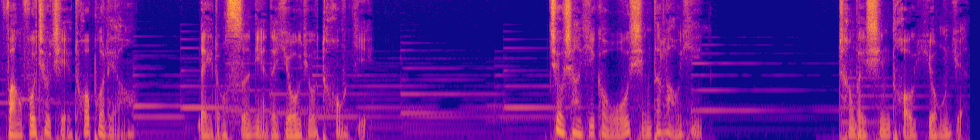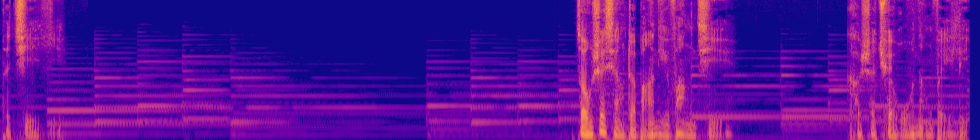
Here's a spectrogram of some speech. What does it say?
仿佛就解脱不了那种思念的悠悠痛意，就像一个无形的烙印，成为心头永远的记忆。总是想着把你忘记，可是却无能为力。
